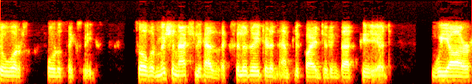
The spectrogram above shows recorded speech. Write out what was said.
over four to six weeks. So our mission actually has accelerated and amplified during that period. We are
